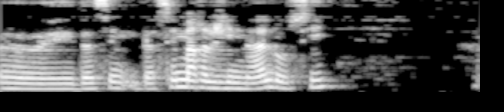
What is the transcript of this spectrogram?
euh, et d'assez marginal aussi. Euh,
